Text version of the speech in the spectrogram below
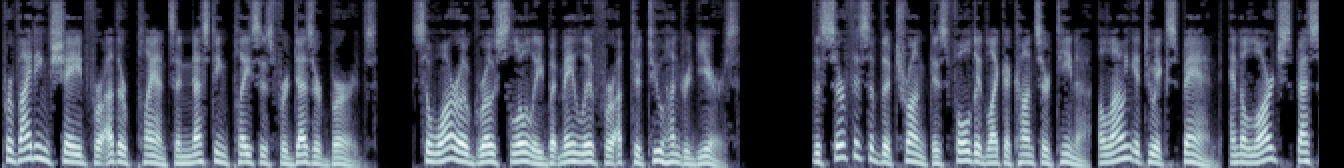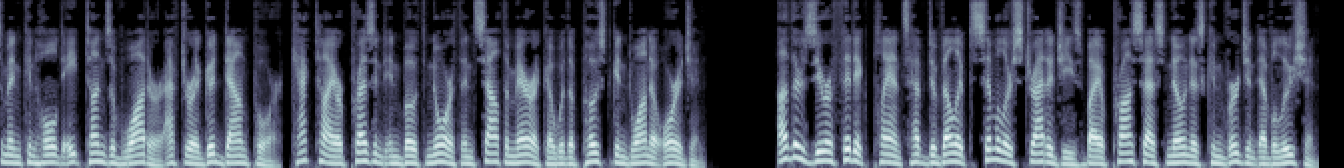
providing shade for other plants and nesting places for desert birds. Saguaro grow slowly but may live for up to 200 years. The surface of the trunk is folded like a concertina, allowing it to expand, and a large specimen can hold 8 tons of water after a good downpour. Cacti are present in both North and South America with a post-Gondwana origin. Other xerophytic plants have developed similar strategies by a process known as convergent evolution.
